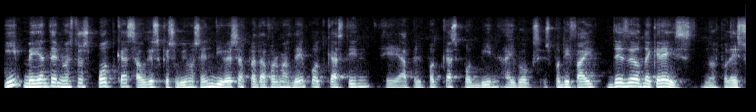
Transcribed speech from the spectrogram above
Y mediante nuestros podcasts, audios que subimos en diversas plataformas de podcasting, eh, Apple Podcast, Podbean, iBox, Spotify, desde donde queréis. Nos podéis,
